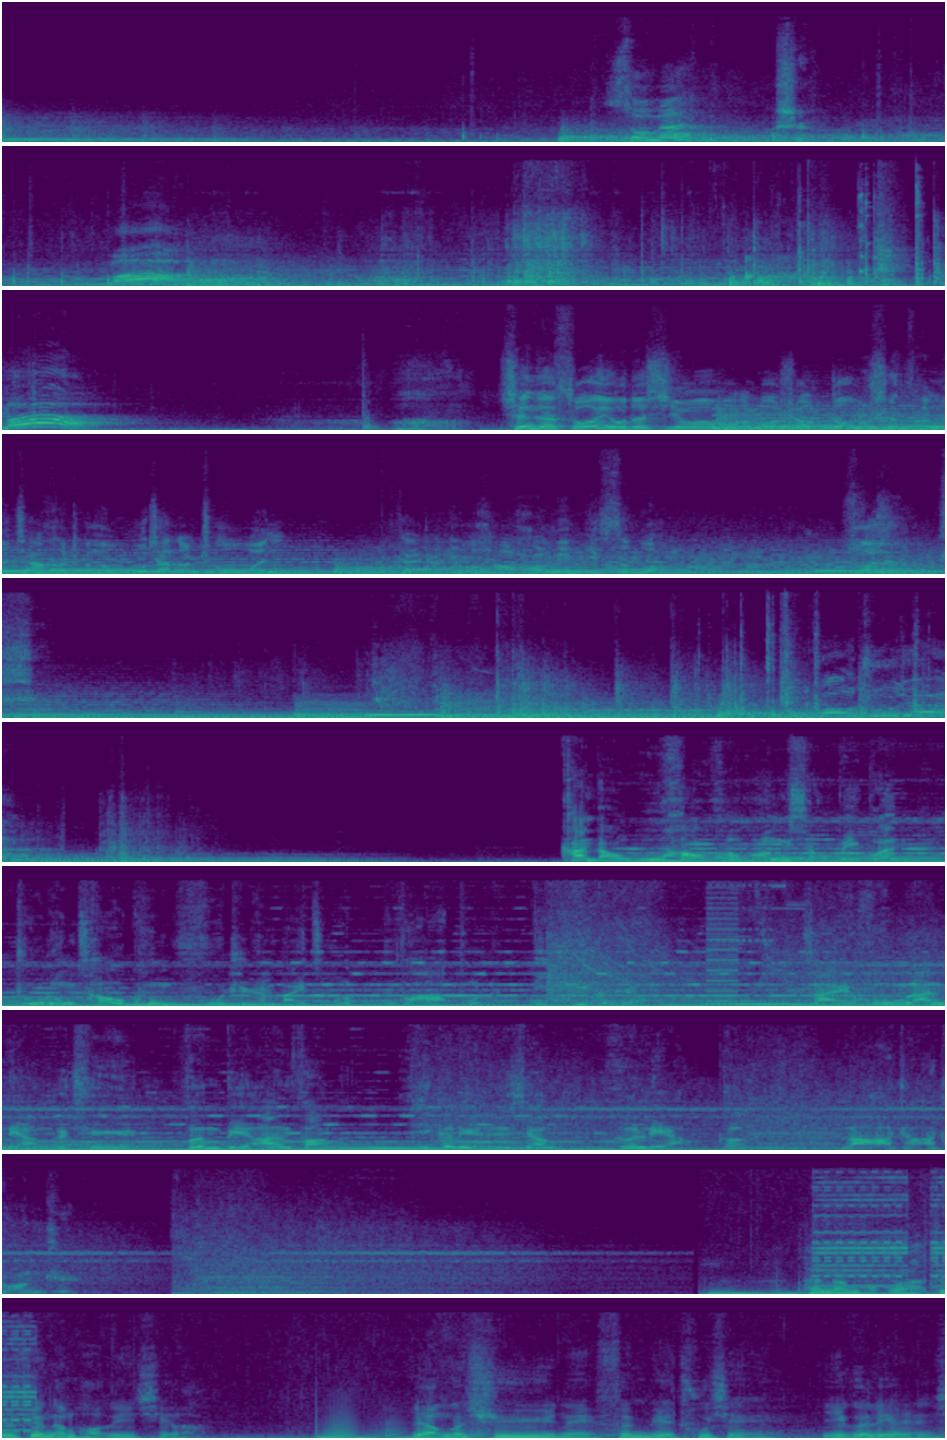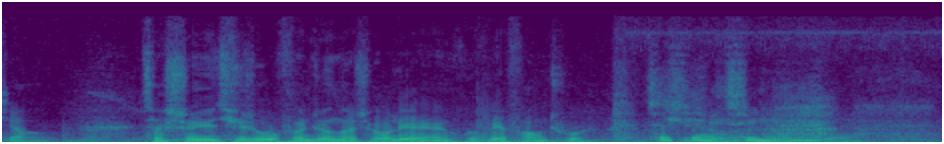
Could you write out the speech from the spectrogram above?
锁门。是。妈。现在所有的新闻网络上都是咱们家和他们吴家的丑闻，你在这儿给我好好面壁思过。锁起来。是。放出去！看到吴昊和王晓被关，烛龙操控复制人白泽发布了第一个任务，在红蓝两个区域分别安放了一个猎人箱和两个拉闸装置。太难跑了，这是最难跑的一期了。两个区域内分别出现一个猎人箱，在剩余七十五分钟的时候，猎人会被放出。这是起源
